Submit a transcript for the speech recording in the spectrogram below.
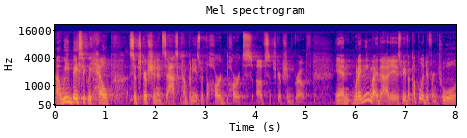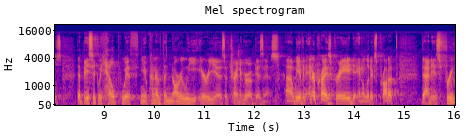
Uh, we basically help subscription and SaaS companies with the hard parts of subscription growth. And what I mean by that is we have a couple of different tools that basically help with you know, kind of the gnarly areas of trying to grow a business. Uh, we have an enterprise grade analytics product that is free,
